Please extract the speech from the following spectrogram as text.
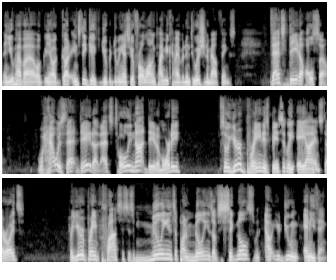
and you have a you know a gut instinct, you've been doing SEO for a long time, you kind of have an intuition about things. That's data also. Well, how is that data? That's totally not data, Mordy. So your brain is basically AI and steroids. Right? Your brain processes millions upon millions of signals without you doing anything.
